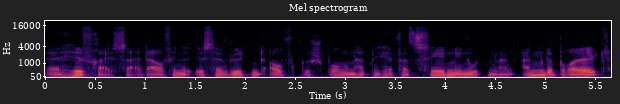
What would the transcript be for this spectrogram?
äh, hilfreich sei. Daraufhin ist er wütend aufgesprungen, hat mich etwa zehn Minuten lang angebrüllt.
